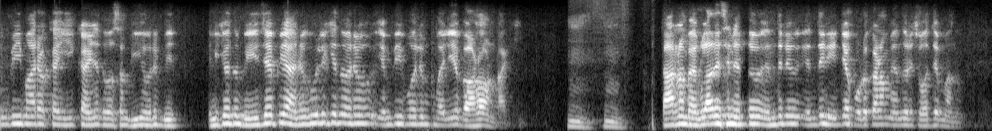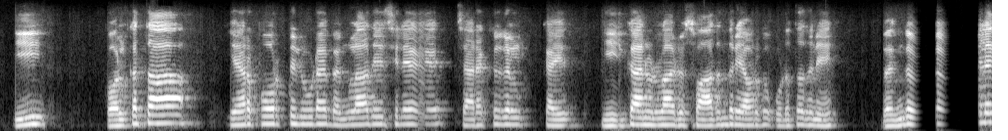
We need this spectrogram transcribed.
എം പിമാരൊക്കെ ഈ കഴിഞ്ഞ ദിവസം ഈ ഒരു എനിക്കൊന്ന് ബി ജെ പി അനുകൂലിക്കുന്ന ഒരു എം പി പോലും വലിയ ബഹളം ഉണ്ടാക്കി. കാരണം ബംഗ്ലാദേശിന് എന്ത് എന്തിന് എന്തിന് ഇന്ത്യ കൊടുക്കണം എന്നൊരു ചോദ്യം വന്നു. ഈ കൊൽക്കത്ത എയർപോർട്ടിലൂടെ ബംഗ്ലാദേശിലെ ചരക്കുകൾ കൈ നീക്കാനുള്ള ഒരു സ്വാതന്ത്ര്യം അവർക്ക് കൊടുത്തതിനെ ബംഗാളിലെ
